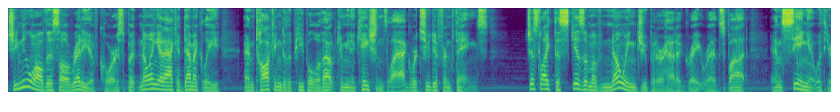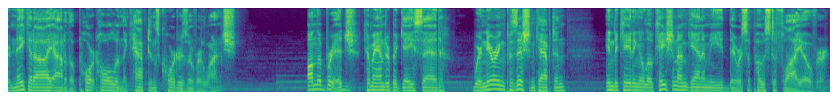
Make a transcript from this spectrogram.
She knew all this already, of course, but knowing it academically and talking to the people without communications lag were two different things. Just like the schism of knowing Jupiter had a great red spot and seeing it with your naked eye out of the porthole in the captain's quarters over lunch. On the bridge, Commander Begay said, We're nearing position, Captain, indicating a location on Ganymede they were supposed to fly over.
